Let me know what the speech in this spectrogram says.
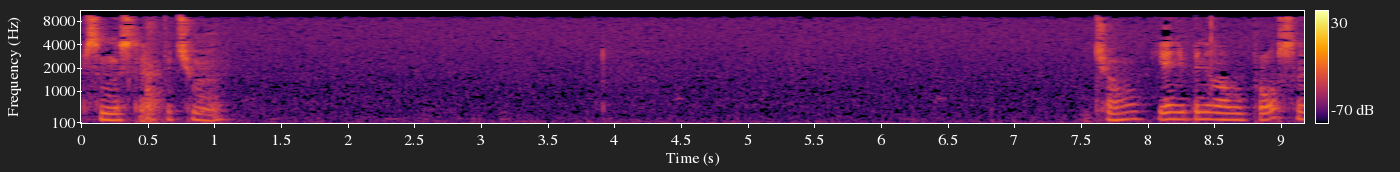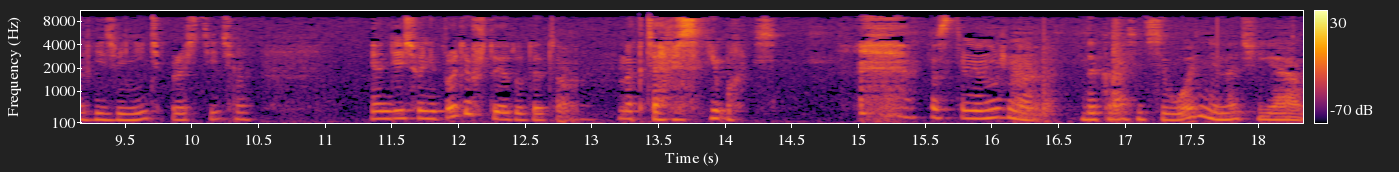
В смысле? Почему? Чё? Я не поняла вопроса. Извините, простите. Я надеюсь, вы не против, что я тут это ногтями занимаюсь? Просто мне нужно докрасить сегодня, иначе я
